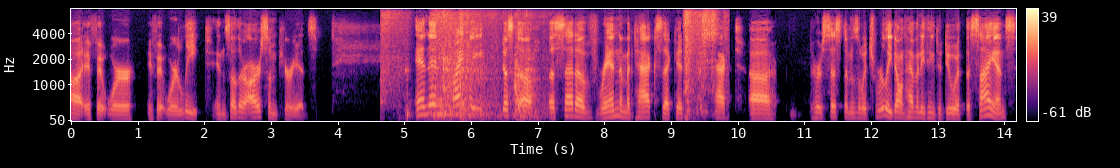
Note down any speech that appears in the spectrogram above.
uh, if it were if it were leaked. And so there are some periods. And then finally, just a, a, set of random attacks that could impact uh, her systems, which really don't have anything to do with the science.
